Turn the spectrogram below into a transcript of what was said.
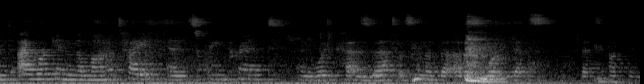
And I work in the monotype and screen print and woodcut, so that's what some of the other work that's, that's up in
